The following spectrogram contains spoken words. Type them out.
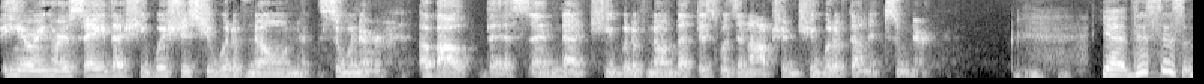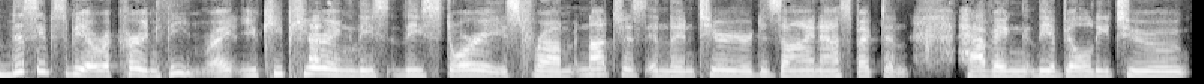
hearing her say that she wishes she would have known sooner about this and that she would have known that this was an option she would have done it sooner. Yeah this is this seems to be a recurring theme right? You keep hearing these these stories from not just in the interior design aspect and having the ability to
